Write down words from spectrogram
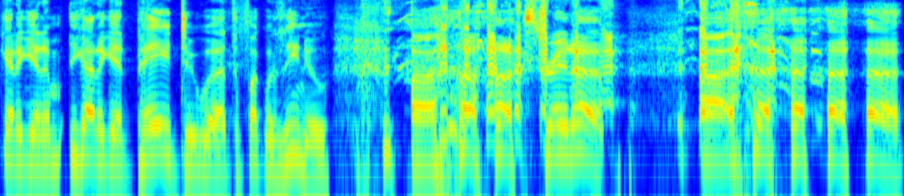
got to get him. You got to get paid to uh, to fuck with Xenu. Uh, straight up.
